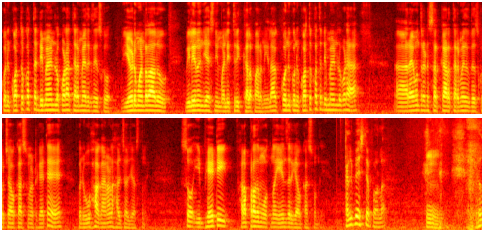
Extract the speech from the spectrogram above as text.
కొన్ని కొత్త కొత్త డిమాండ్లు కూడా తెర మీదకి తీసుకో ఏడు మండలాలు విలీనం చేసి మళ్ళీ తిరిగి కలపాలని ఇలా కొన్ని కొన్ని కొత్త కొత్త డిమాండ్లు కూడా రేవంత్ రెడ్డి సర్కార్ తెర మీదకి తీసుకొచ్చే అవకాశం ఉన్నట్టుగైతే కొన్ని ఊహాగానాలు హల్చల్ చేస్తున్నాయి సో ఈ భేటీ ఫలప్రదం అవుతుందా ఏం జరిగే అవకాశం ఉంది కలిపేస్తే పోలా ఇప్పుడు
